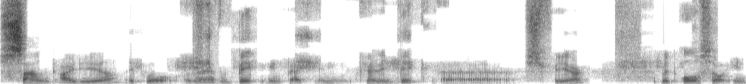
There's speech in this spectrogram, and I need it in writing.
sound idea, it will have a big impact in a very big uh, sphere but also in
